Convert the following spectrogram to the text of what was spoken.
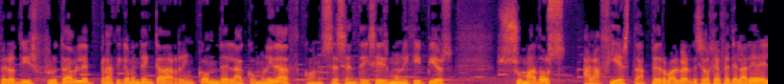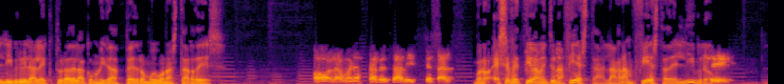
pero disfrutable prácticamente en cada rincón de la comunidad, con 66 municipios sumados a la fiesta. Pedro Valverde es el jefe del área del libro y la lectura de la comunidad. Pedro, muy buenas tardes. Hola, buenas tardes, David. ¿Qué tal? Bueno, es efectivamente una fiesta, la gran fiesta del libro. Sí,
